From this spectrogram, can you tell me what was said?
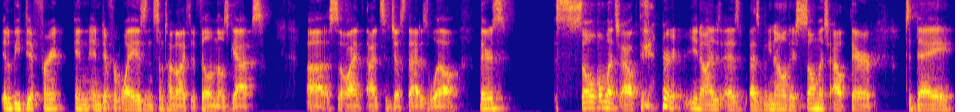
it'll be different in in different ways and sometimes i like to fill in those gaps. Uh, so I'd, I'd suggest that as well. There's so much out there you know as, as as we know there's so much out there today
